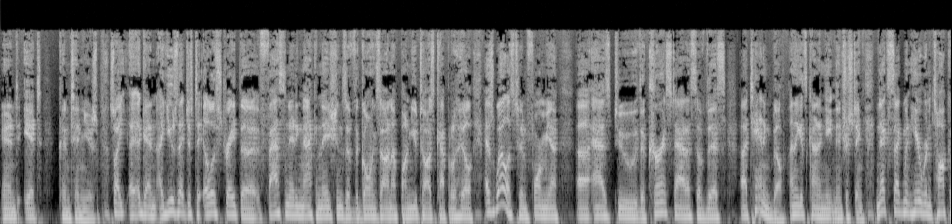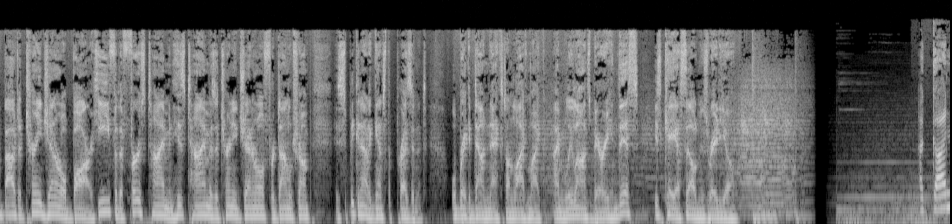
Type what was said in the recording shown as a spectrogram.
and it continues. So I, again, I use that just to illustrate the fascinating machinations of the goings on up on Utah's Capitol Hill, as well as to inform you uh, as to the current status of this uh, tanning bill. I think it's kind of neat and interesting. Next segment here, we're going to talk about Attorney General Barr. He, for the first time in his time as Attorney General for Donald Trump, is speaking out against the president. We'll break it down next on Live Mic. I'm Lee Lonsberry, and this is KSL News Radio. A gun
